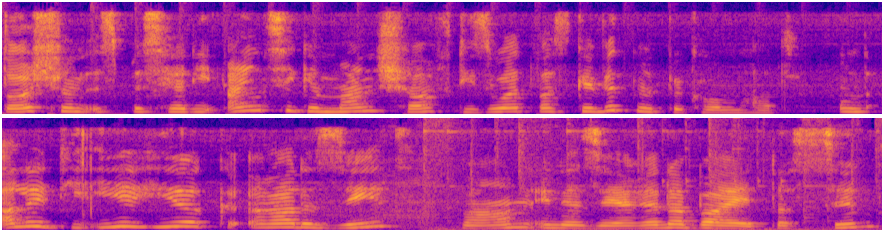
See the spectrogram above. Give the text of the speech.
Deutschland ist bisher die einzige Mannschaft, die so etwas gewidmet bekommen hat. Und alle, die ihr hier gerade seht, waren in der Serie dabei. Das sind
